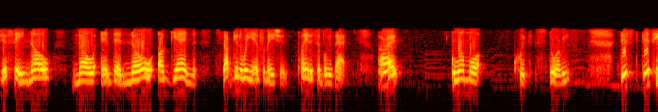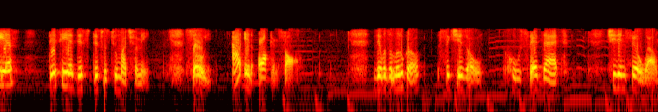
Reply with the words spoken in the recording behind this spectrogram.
Just say no, no, and then no again. Stop giving away your information. Plain and simple as that. All right. One more quick story. This this here, this here, this this was too much for me. So out in Arkansas, there was a little girl, six years old, who said that she didn't feel well.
